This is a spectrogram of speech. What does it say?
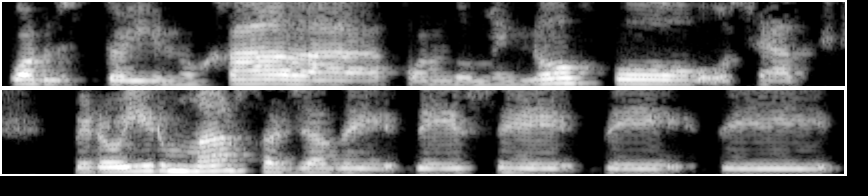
cuando estoy enojada, cuando me enojo, o sea, pero ir más allá de, ese, de, de,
